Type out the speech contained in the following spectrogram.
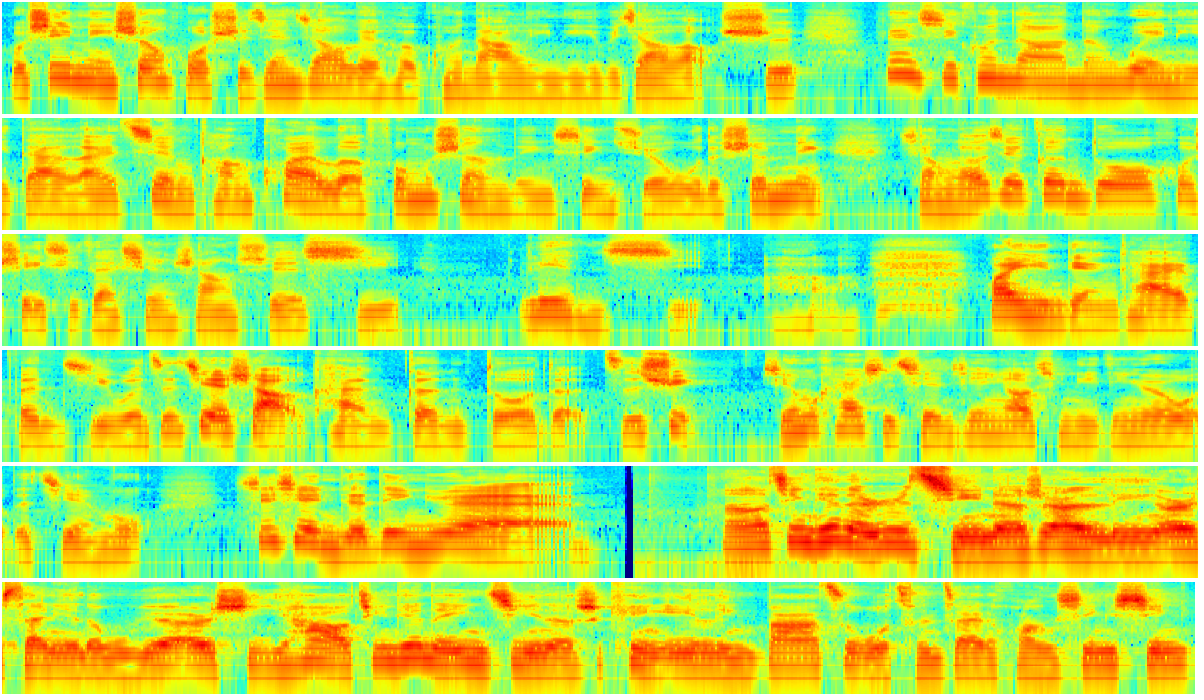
我是一名生活实践教练和昆达里尼瑜伽老师，练习昆达能为你带来健康、快乐、丰盛、灵性觉悟的生命。想了解更多，或是一起在线上学习。练习，欢迎点开本集文字介绍，看更多的资讯。节目开始前，先邀请你订阅我的节目，谢谢你的订阅。好，今天的日期呢是二零二三年的五月二十一号。今天的印记呢是 King 一零八，自我存在的黄星星。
